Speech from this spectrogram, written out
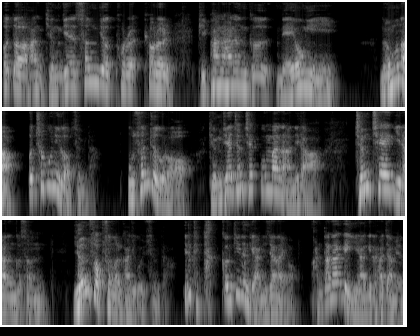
어떠한 경제 성적표를 비판하는 그 내용이 너무나 어처구니가 없습니다. 우선적으로 경제 정책뿐만 아니라 정책이라는 것은 연속성을 가지고 있습니다. 이렇게 탁 끊기는 게 아니잖아요. 간단하게 이야기를 하자면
